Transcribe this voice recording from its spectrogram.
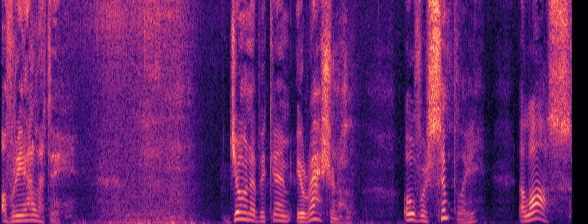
of reality. Jonah became irrational over simply a loss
